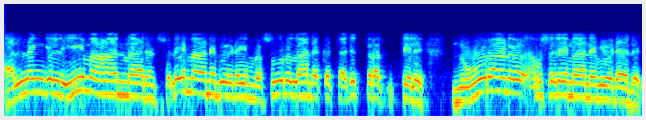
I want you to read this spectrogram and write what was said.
അല്ലെങ്കിൽ ഈ മഹാന്മാരും സുലൈമാൻ നബിയുടെയും റസൂറുല്ലാന്റെ ഒക്കെ ചരിത്രത്തിൽ നൂറാണ് സുലൈമാൻ നബിയുടേത്.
